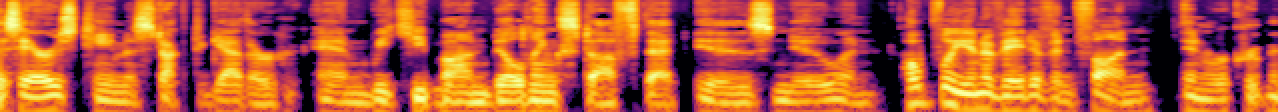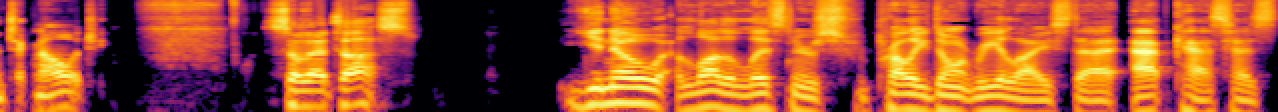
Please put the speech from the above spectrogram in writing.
this Airs team is stuck together and we keep mm-hmm. on building stuff that is new and hopefully innovative and fun in recruitment technology. So that's us. You know, a lot of listeners probably don't realize that Appcast has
